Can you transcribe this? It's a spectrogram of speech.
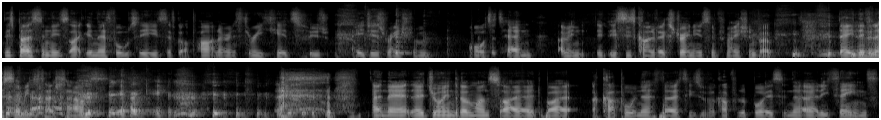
this person is like in their 40s. They've got a partner and three kids whose ages range from four to ten. I mean, it, this is kind of extraneous information, but they live in a semi-detached house and they're they're joined on one side by a couple in their thirties with a couple of boys in their early teens.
